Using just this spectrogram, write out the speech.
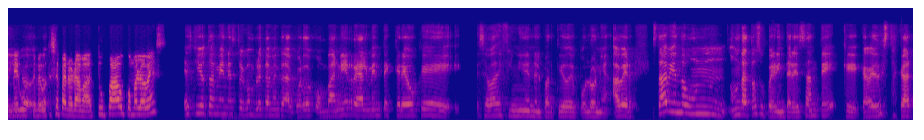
Sí, me yo- gusta, me gusta ese panorama. ¿Tú, Pau, cómo lo ves? Es que yo también estoy completamente de acuerdo con Vani. Realmente creo que se va a definir en el partido de Polonia. A ver, estaba viendo un, un dato súper interesante que cabe destacar.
